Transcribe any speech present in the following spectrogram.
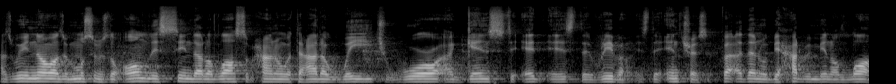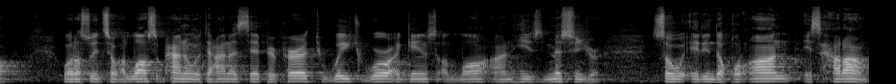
As we know, as a Muslims, the only sin that Allah subhanahu wa ta'ala wage war against it is the riba, is the interest. فَأَذَنُوا بِحَرْبٍ مِّنَ اللَّهِ وَرَسُولِهِ So Allah subhanahu wa ta'ala said, prepare to wage war against Allah and His Messenger. So it in the Quran is haram.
